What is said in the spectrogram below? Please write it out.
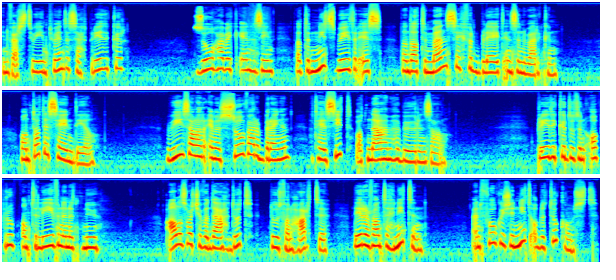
In vers 22 zegt Prediker: Zo heb ik ingezien dat er niets beter is dan dat de mens zich verblijdt in zijn werken, want dat is zijn deel. Wie zal er immers zo ver brengen dat hij ziet wat na hem gebeuren zal? Prediker doet een oproep om te leven in het nu. Alles wat je vandaag doet, doe het van harte. Leer ervan te genieten. En focus je niet op de toekomst.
